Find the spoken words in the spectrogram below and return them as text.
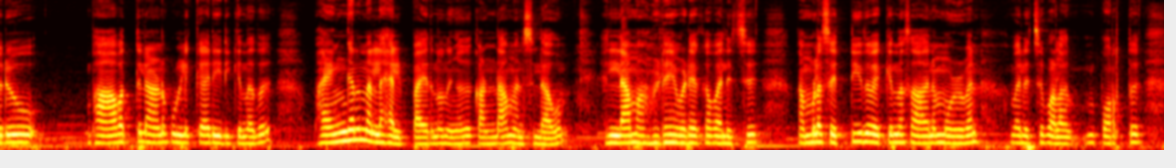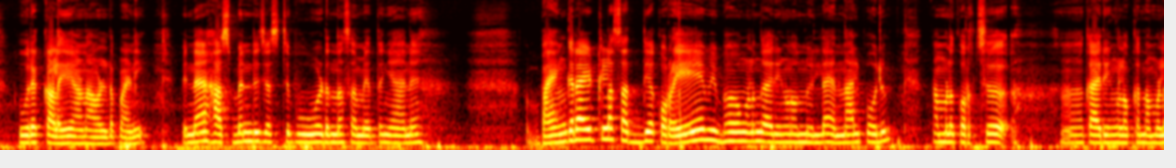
ഒരു ഭാവത്തിലാണ് പുള്ളിക്കാരി ഇരിക്കുന്നത്. ഭയങ്കര നല്ല ഹെൽപ്പായിരുന്നു നിങ്ങൾക്ക് കണ്ടാൽ മനസ്സിലാവും. എല്ലാം അവിടെ ഇവിടെയൊക്കെ വലിച്ച് നമ്മൾ സെറ്റ് ചെയ്ത് വെക്കുന്ന സാധനം മുഴുവൻ വലിച്ച് വള പുറത്ത് ദൂരെ കളയുകയാണ് അവളുടെ പണി. പിന്നെ ഹസ്ബൻഡ് ജസ്റ്റ് പൂവിടുന്ന സമയത്ത് ഞാൻ ഭയങ്കരമായിട്ടുള്ള സദ്യ കുറേ വിഭവങ്ങളും കാര്യങ്ങളൊന്നുമില്ല എന്നാൽ പോലും നമ്മൾ കുറച്ച് കാര്യങ്ങളൊക്കെ നമ്മൾ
